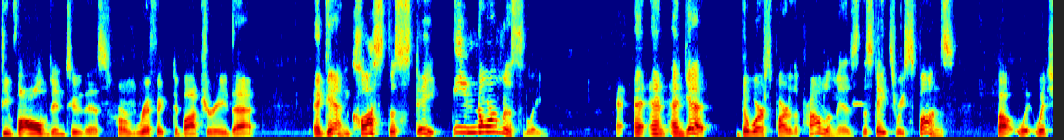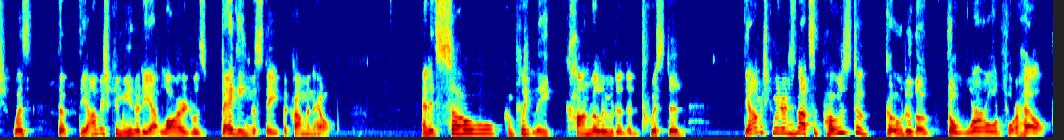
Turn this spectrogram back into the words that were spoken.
devolved into this horrific debauchery that, again, cost the state enormously. And, and, and yet, the worst part of the problem is the state's response, about which was the, the Amish community at large was begging the state to come and help. And it's so completely convoluted and twisted the Amish community is not supposed to go to the, the world for help.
